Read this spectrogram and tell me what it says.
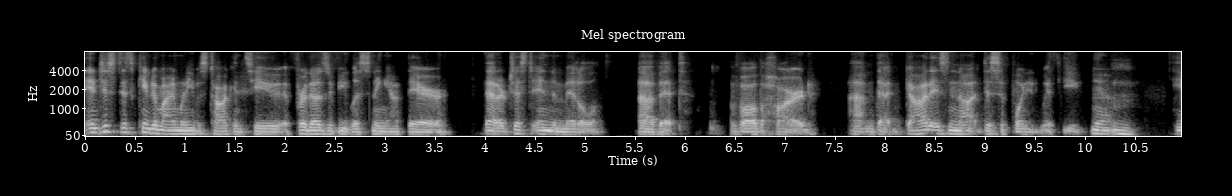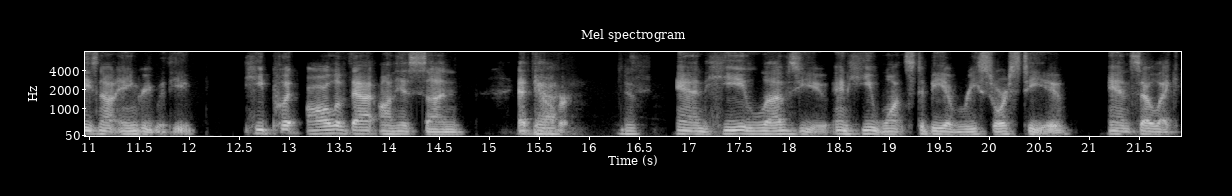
and just this came to mind when he was talking to, for those of you listening out there that are just in the middle of it, of all the hard, um, that God is not disappointed with you. Yeah. He's not angry with you. He put all of that on his son at Yeah. Calvary. Yeah. And he loves you and he wants to be a resource to you. And so, like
